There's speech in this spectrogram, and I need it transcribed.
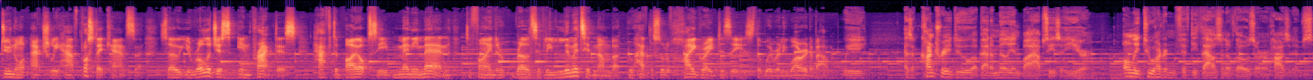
do not actually have prostate cancer. So urologists in practice have to biopsy many men to find a relatively limited number who have the sort of high-grade disease that we're really worried about. We, as a country, do about a million biopsies a year. Only 250,000 of those are positives.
